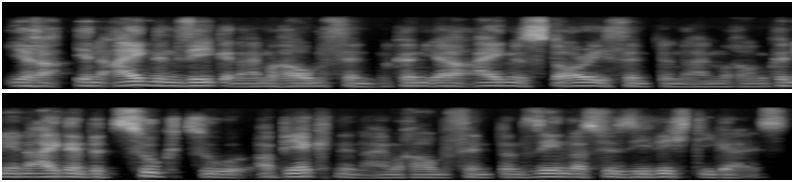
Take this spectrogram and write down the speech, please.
ihre, ihren eigenen Weg in einem Raum finden, können ihre eigene Story finden in einem Raum, können ihren eigenen Bezug zu Objekten in einem Raum finden und sehen, was für sie wichtiger ist.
